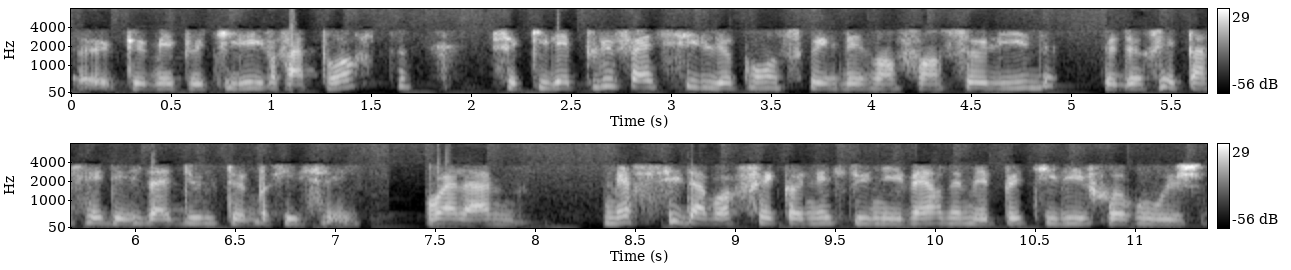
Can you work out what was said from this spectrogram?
que mes petits livres apportent c'est qu'il est plus facile de construire des enfants solides que de réparer des adultes brisés. Voilà. Merci d'avoir fait connaître l'univers de mes petits livres rouges.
